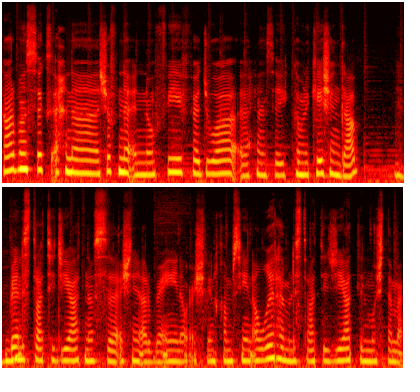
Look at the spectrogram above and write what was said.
كاربون 6 إحنا شفنا إنه في فجوة إحنا نسوي communication gap بين استراتيجيات نفس 2040 أو 2050 أو غيرها من الاستراتيجيات للمجتمع.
